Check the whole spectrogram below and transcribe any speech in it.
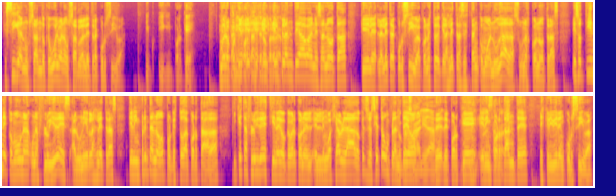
que sigan usando, que vuelvan a usar la letra cursiva. ¿Y, y por qué? Bueno, tan porque él, importante él- no él planteaba en esa nota que la, la letra cursiva, con esto de que las letras están como anudadas unas con otras, eso tiene como una, una fluidez al unir las letras que la imprenta no, porque es toda cortada, y que esta fluidez tiene algo que ver con el, el lenguaje hablado, qué sé yo, hacía todo un planteo de, de por qué era importante escribir en cursiva.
